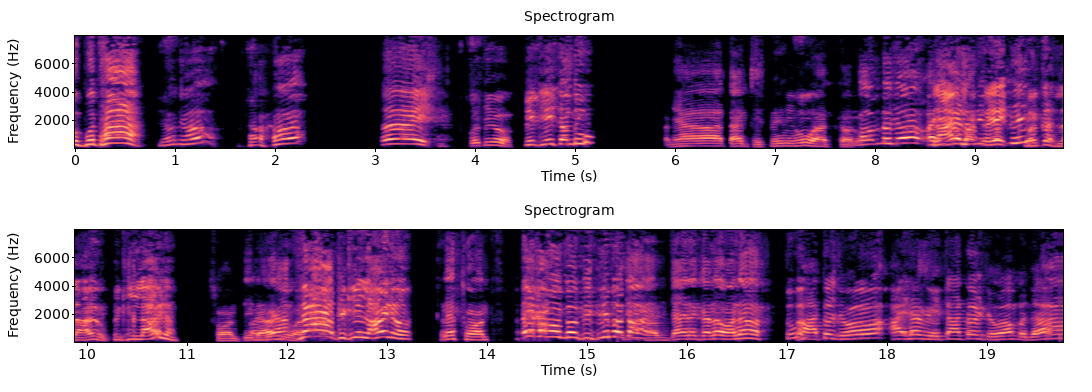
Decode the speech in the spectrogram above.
ઊભો થા. જો જો. એય એય, પીકલી ચંદુ. અને આ તાર જેઠાણીની હું વાત કરું? આમ જો લાયો લાયો બકર લાયો ને? શાંતિ રાખ ના પીકલી લાયો ને. એટલે સોન અરે બાબા, પીકલી બતા સમજાય ને ગલા વાના તું આ તો જો આયના વેટા તો જોવા બધા.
